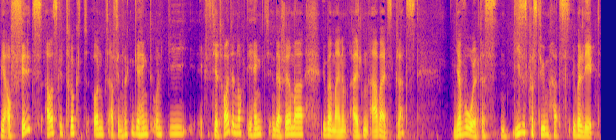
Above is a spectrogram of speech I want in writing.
mir auf Filz ausgedruckt und auf den Rücken gehängt und die existiert heute noch, die hängt in der Firma über meinem alten Arbeitsplatz. Jawohl, das, dieses Kostüm hat es überlebt.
